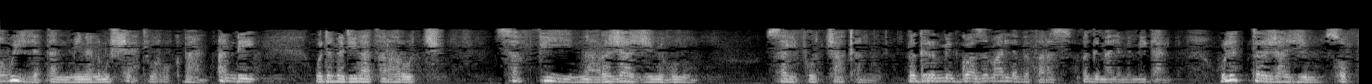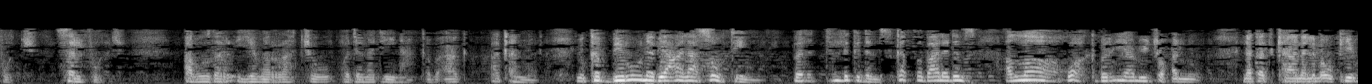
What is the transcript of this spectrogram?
طويلة من المشاة والركبان عندي ወደ መዲና ተራሮች ሰፊና ረዣዥም የሆኑ ሰልፎች አቀኑ በእግር የሚጓዝም አለ በፈረስ በግመልም የሚጋልብ ሁለት ረዣዥም ሶፎች ሰልፎች አቡዘር እየመራቸው ወደ መዲና አቀኑ ዩከቢሩነ ቢዓላ ሰውቲን በትልቅ ድምፅ ከፍ ባለ ድምፅ አላሁ አክበር እያሉ ይጮኋሉ ለቀድ ካነ ልመውኪቡ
